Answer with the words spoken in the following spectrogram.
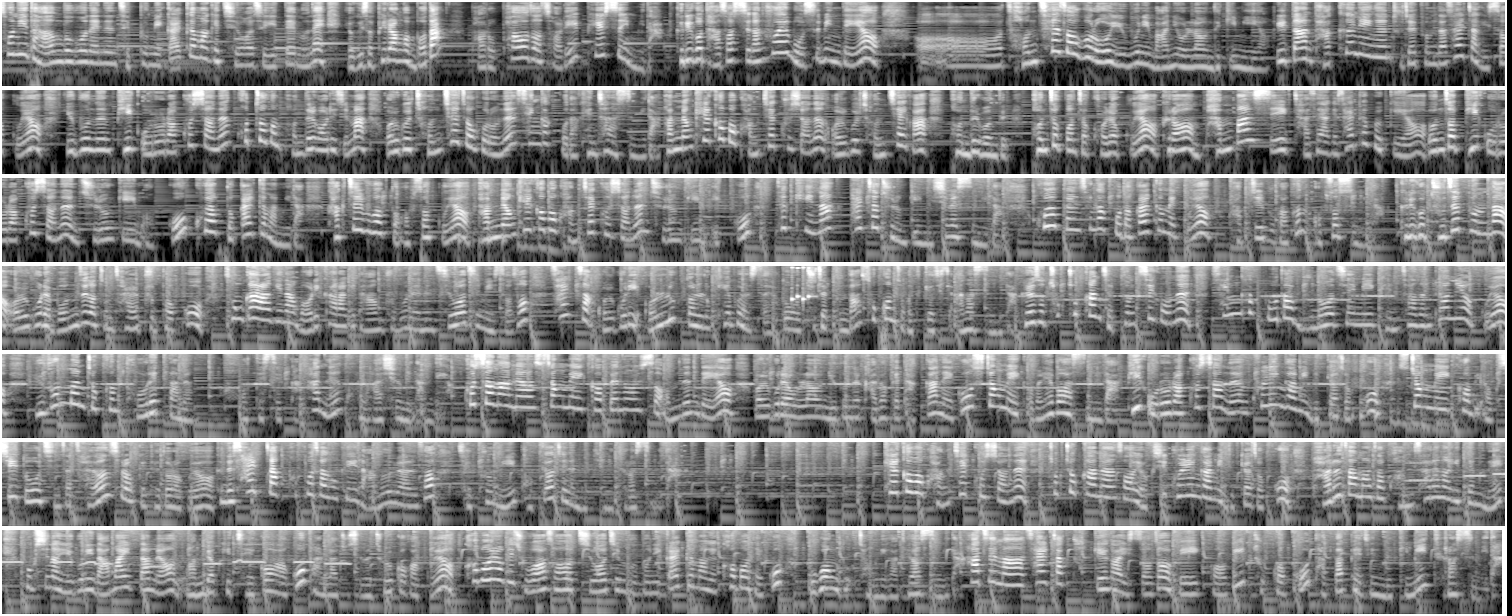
손이 닿은 부분에는 제품이 깔끔하게 지워지기 때문에 여기서 필요한 건 뭐다? 바로 파우더 처리 필수입니다. 그리고 5시간 후의 모습인데요. 어, 전체적으로 유분이 많이 올라온 느낌이에요. 일단 다크닝은 두 제품 다 살짝 있었고요. 유분은 빅 오로라 쿠션은 코 쪽은 번들거리지만 얼굴 전체적으로는 생각보다 괜찮았습니다. 반면 킬커버 광채 쿠션은 얼굴 전체가 번들번들 번쩍번쩍 거렸고요. 그럼 반반씩 자세하게 살펴볼게요. 먼저 빅 오로라 쿠션은 주름 끼임 없고 코 옆도 깔끔합니다. 각질 부각도 없었고요. 반면 킬커버 광채 쿠션은 주름 주름 끼임 있고 특히나 팔자 주름 끼임이 심했습니다. 코 옆엔 생각보다 깔끔했고요. 각질 부각은 없었습니다. 그리고 두 제품 다 얼굴에 먼지가 좀 잘 붙었고 손가락이나 머리카락이 닿은 부분에는 지워짐이 있어서 살짝 얼굴이 얼룩덜룩해 보였어요. 또 두 제품 다 속건조가 느껴지지 않았습니다. 그래서 촉촉한 제품 치고는 생각보다 무너짐이 괜찮은 편이었고 요. 유분만 조금 덜했다면 어땠을까 하는 그런 아쉬움이 남네요. 쿠션 하면 수정 메이크업 빼놓을 수 없는데요. 얼굴에 올라온 유분을 가볍게 닦아내고 수정 메이크업을 해보았습니다. 빅 오로라 쿠션은 쿨링감이 느껴졌고 수정 메이크업 역시도 진짜 자연스럽게 되더라고요. 근데 살짝 퍼프 자국이 남으면서 제품이 벗겨지는 느낌이 들었습니다. 킬커버 광채 쿠션은 촉촉하면서 역시 쿨링감이 느껴졌고 바르자마자 광이 살아나기 때문에 혹시나 유분이 남아있다면 완벽히 제거하고 발라주시면 좋을 것 같고요. 커버력이 좋아서 지워진 부분이 깔끔하게 커버되고 모공도 정리가 되었습니다. 하지만 살짝 두께가 있어서 메이크업이 두껍고 답답해진 느낌이 들었습니다.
